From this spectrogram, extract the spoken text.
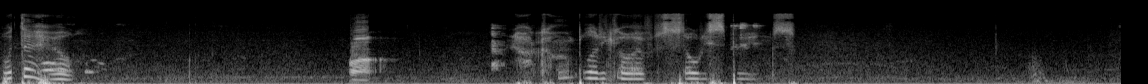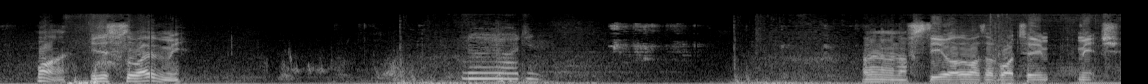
What the hell? What? I can't bloody go over to Salty Springs. What? You just flew over me. No, I didn't. I don't have enough steel, otherwise I'd buy two, Mitch.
